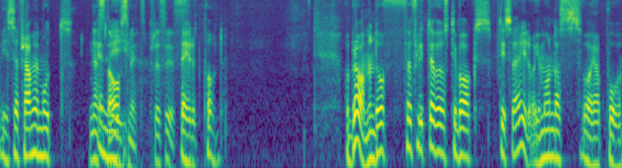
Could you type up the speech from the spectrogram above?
vi ser fram emot nästa en avsnitt. Precis. Beirut-podd. Vad bra, men då förflyttar vi oss tillbaks till Sverige då. I måndags var jag på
